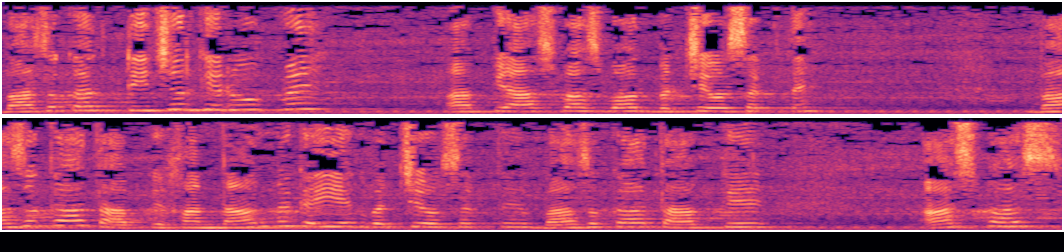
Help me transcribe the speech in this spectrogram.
بعض اوقات ٹیچر کے روپ میں آپ کے آس پاس بہت بچے ہو سکتے ہیں۔ بعض اوقات آپ کے خاندان میں کئی ایک بچے ہو سکتے ہیں، بعض اوقات آپ کے آس پاس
